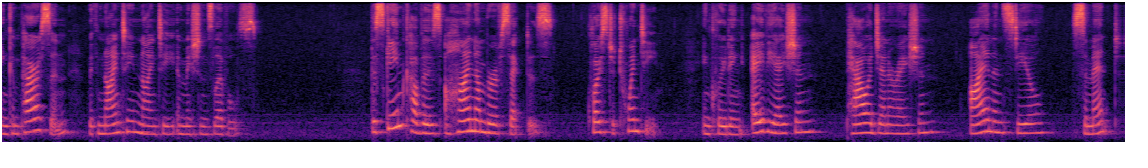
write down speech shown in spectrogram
in comparison with 1990 emissions levels. The scheme covers a high number of sectors, close to 20, including aviation, power generation, iron and steel, cement,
